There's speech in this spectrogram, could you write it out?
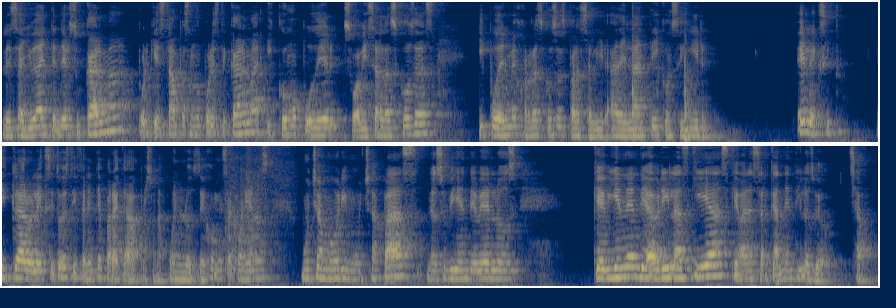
les ayuda a entender su karma, por qué están pasando por este karma y cómo poder suavizar las cosas y poder mejorar las cosas para salir adelante y conseguir el éxito. Y claro, el éxito es diferente para cada persona. Bueno, los dejo mis acuarianos, mucho amor y mucha paz. No se olviden de ver los que vienen de abrir las guías que van a estar candentes y los veo. Chao.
